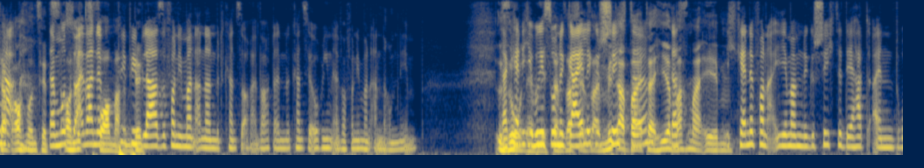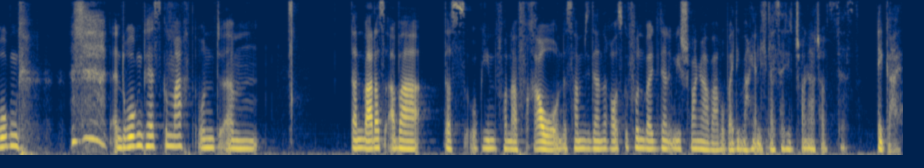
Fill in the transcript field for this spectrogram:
Ja, brauchen wir uns jetzt Dann musst auch du einfach eine vormachen. Pipi-Blase von jemand anderem mit, kannst du auch einfach, dann kannst du ja Urin einfach von jemand anderem nehmen. Da So kenne ich übrigens so eine sagt geile Geschichte. Mitarbeiter, hier, dass- mach mal eben. Ich kenne von jemandem eine Geschichte, der hat einen Drogen, einen Drogentest gemacht und ähm, dann war das aber das Urin von einer Frau und das haben sie dann herausgefunden, weil die dann irgendwie schwanger war. Wobei die machen ja nicht gleichzeitig einen Schwangerschaftstest. Egal.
